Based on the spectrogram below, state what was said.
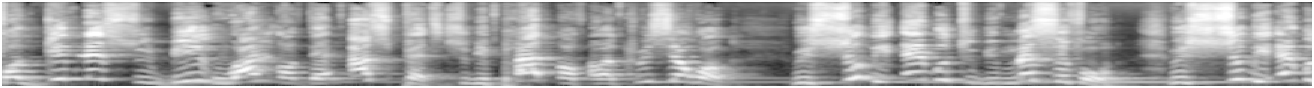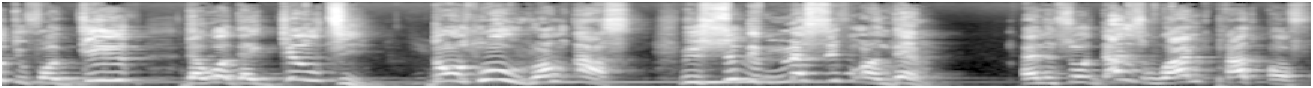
Forgiveness should be one of the aspects, should be part of our Christian work. We should be able to be merciful. We should be able to forgive the what the guilty, those who wrong us. We should be merciful on them. And so that is one part of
